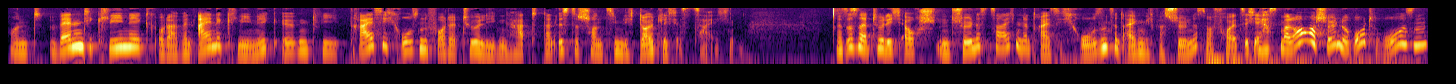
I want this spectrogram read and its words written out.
Und wenn die Klinik oder wenn eine Klinik irgendwie 30 Rosen vor der Tür liegen hat, dann ist das schon ein ziemlich deutliches Zeichen. Es ist natürlich auch ein schönes Zeichen, denn 30 Rosen sind eigentlich was Schönes. Man freut sich erstmal, oh, schöne rote Rosen.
